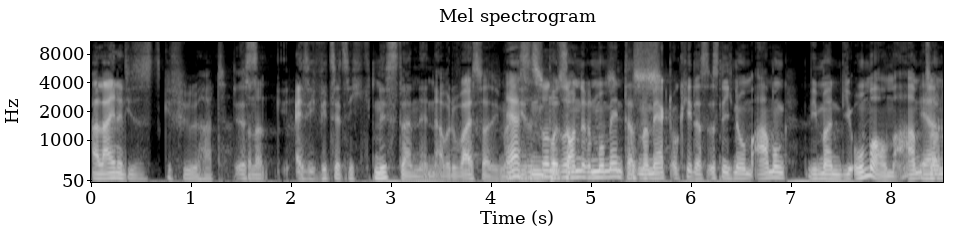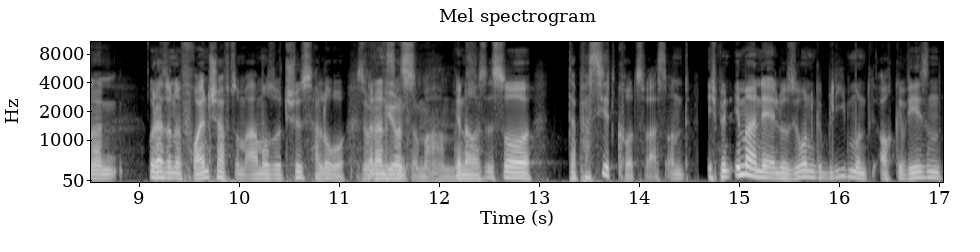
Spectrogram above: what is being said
alleine dieses Gefühl hat, Das, sondern also ich will es jetzt nicht knistern nennen, aber du weißt, was ich meine. Ja, es Diesen so ein- so ein- besonderen Moment, dass das man merkt, okay, das ist nicht eine Umarmung, wie man die Oma umarmt, Ja. sondern oder so eine Freundschaftsumarmung, so Tschüss, hallo. So Sondern wie wir uns umarmen. Genau, es ist so, da passiert kurz was. Und ich bin immer in der Illusion geblieben und auch gewesen,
